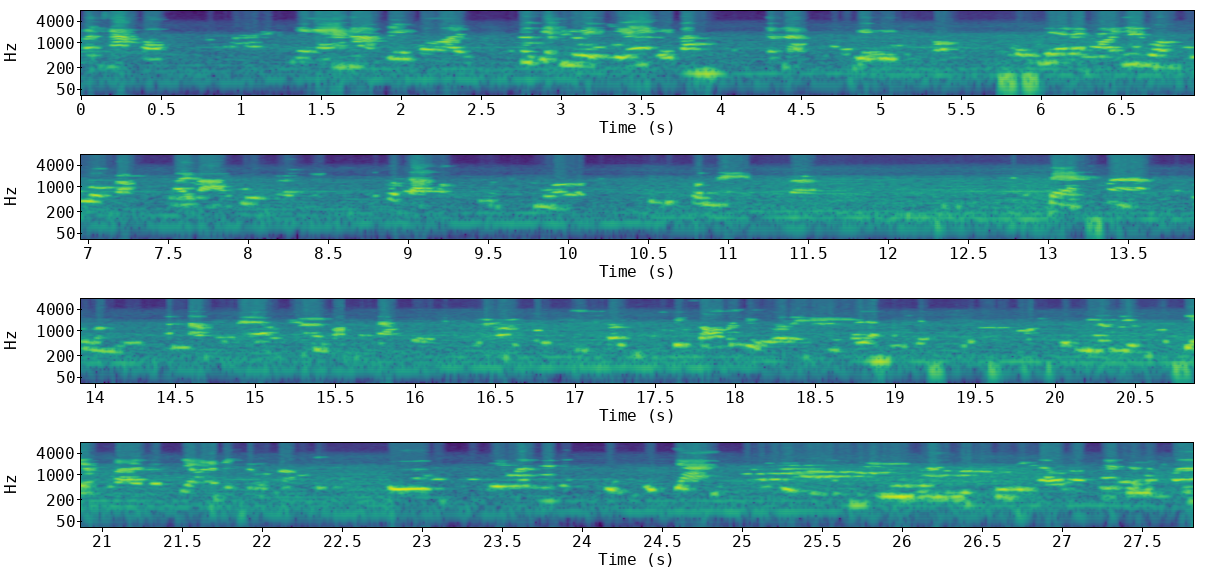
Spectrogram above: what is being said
ประชาคมยังไงครับเดย์บอยก็เสียเป็นเวทีแรกเลยปะสำหรับเวทีของ เดย์อะไรบอยที่รวมรวกับหลายหลายคนกันแล้วก็ดังของทุกคนในแบรนด์มาตัวอันดับแล้วความอันดับเลยก็ฟิกซ้อมมันอยู่อะไรก็อยากที่จะเกี่ยวกับเกี่ยวกับเป็นตัวคือเรียกว่าน่าจะทุกทุกอย่างจริงๆแล้วเราแค่จะแบบว่า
